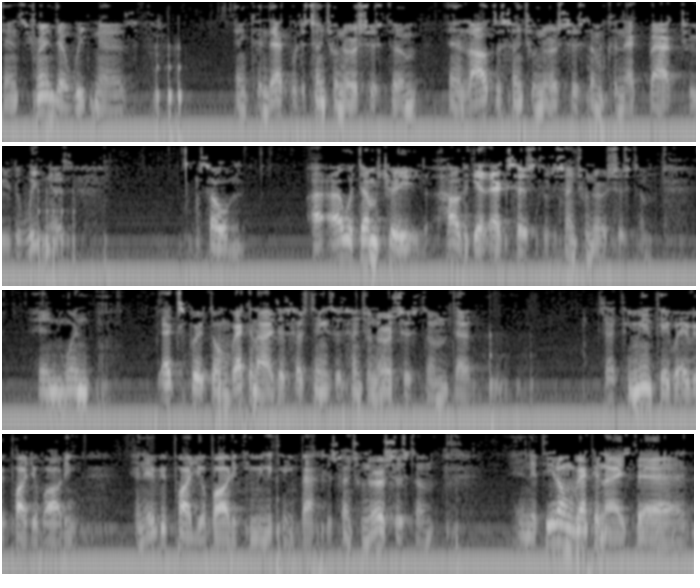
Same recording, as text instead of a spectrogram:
and strengthen their weakness and connect with the central nervous system and allow the central nervous system connect back to the weakness. So I, I would demonstrate how to get access to the central nervous system. And when experts don't recognize there's such things as central nervous system that that communicate with every part of your body, and every part of your body communicating back to the central nervous system. And if they don't recognize that,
